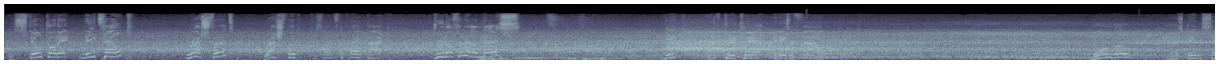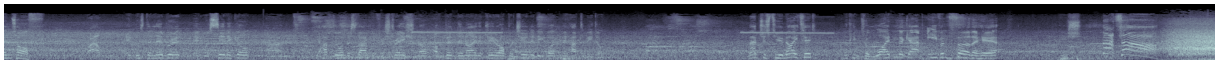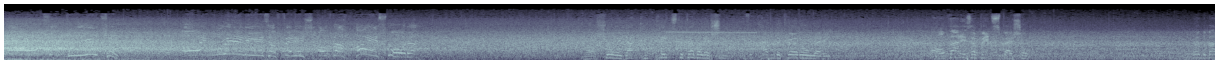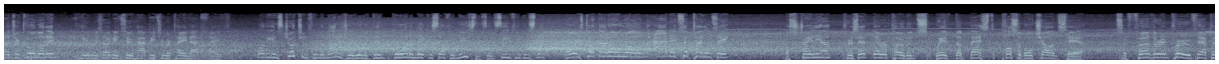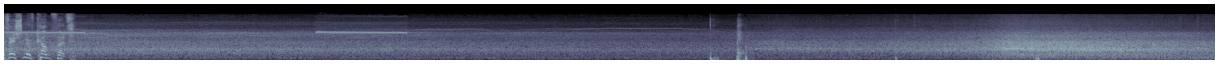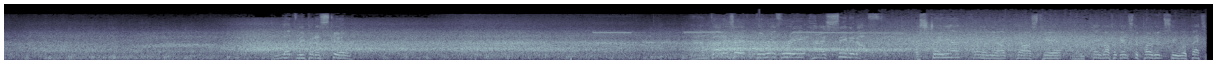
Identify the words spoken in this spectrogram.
He's still got it, needs help. Rashford. Rashford decides to play it back. Bruno Fernandes. He, that's pretty clear, it is a foul. Luongo has been sent off. Well, it was deliberate, it was cynical, and you have to understand the frustration of, of being denied a clear opportunity, but it had to be done. Manchester United looking to widen the gap even further here. Mata! Oh! Oh, it really is a finish of the highest order. Well, surely that completes the demolition if occurred already. Oh, that is a bit special. When the manager called on him, he was only too happy to repay that faith. Well, the instruction from the manager would have been, go on and make yourself a nuisance and see if you can snap. Oh, he's got that all wrong, and it's a penalty. Australia present their opponents with the best possible chance here to further improve their position of comfort. Bit of skill. And that is it. The referee has seen enough. Australia thoroughly outclassed here. They came up against opponents who were better.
